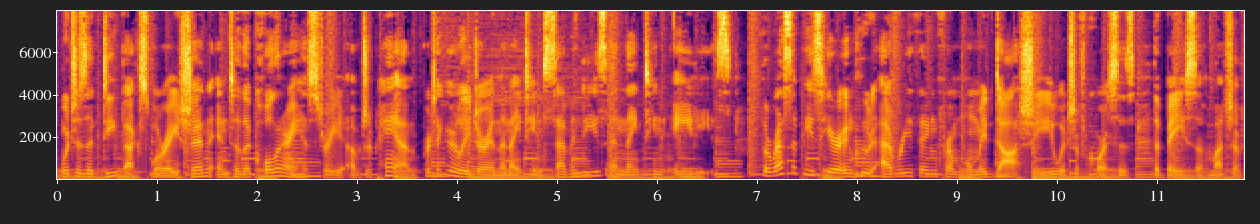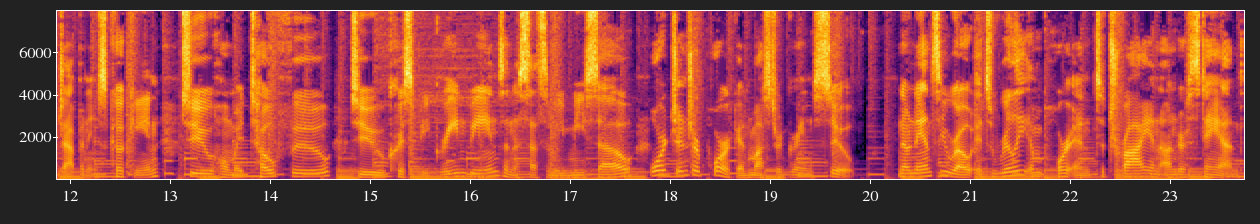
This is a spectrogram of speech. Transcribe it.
which is a deep exploration into the culinary history of Japan, particularly during the 1970s and 1980s. The recipes here include everything from homemade dashi, which of course is the base of much of Japanese cooking, to homemade tofu, to crispy green beans and a sesame miso, or ginger pork and mustard green soup. Now, Nancy wrote, it's really important to try and understand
